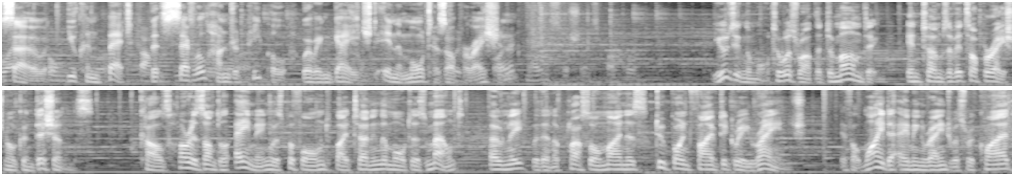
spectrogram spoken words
So, you can bet that several hundred people were engaged in the mortar's operation. Using the mortar was rather demanding in terms of its operational conditions. Karl's horizontal aiming was performed by turning the mortar's mount only within a plus or minus 2.5 degree range. If a wider aiming range was required,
